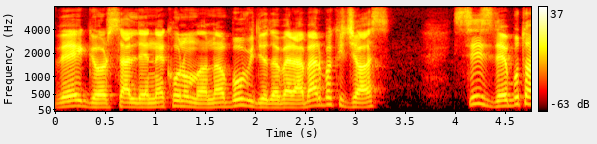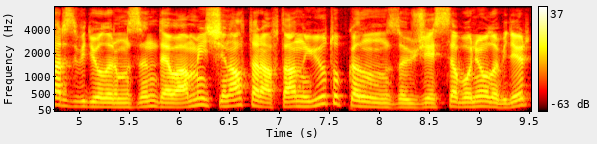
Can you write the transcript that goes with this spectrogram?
ve görsellerine, konumlarına bu videoda beraber bakacağız. Siz de bu tarz videolarımızın devamı için alt taraftan YouTube kanalımıza ücretsiz abone olabilir,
